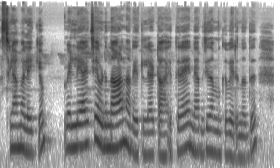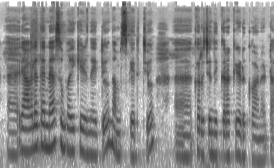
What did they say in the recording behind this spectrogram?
അസ്സാം വലൈക്കും വെള്ളിയാഴ്ച എവിടുന്നാണെന്ന് അറിയത്തില്ല കേട്ടോ. ഇത്ര എനർജി നമുക്ക് വരുന്നത്. രാവിലെ തന്നെ സുബൈക്ക് എഴുന്നേറ്റു നമസ്കരിച്ചു. കുറച്ച് ദിക്കറൊക്കെ എടുക്കുവാണ് കേട്ടോ.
